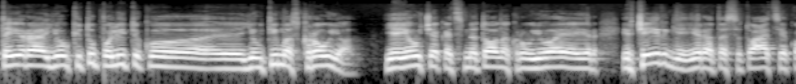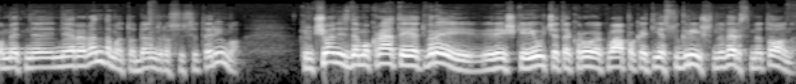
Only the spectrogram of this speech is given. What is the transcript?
tai yra jau kitų politikų e, jautimas kraujo. Jie jaučia, kad smetona kraujuoja ir, ir čia irgi yra ta situacija, kuomet ne, nėra randama to bendro susitarimo. Krikščionys demokratai atvirai, reiškia, jaučia tą kraujo kvapą, kad jie sugrįž, nuvers metoną.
